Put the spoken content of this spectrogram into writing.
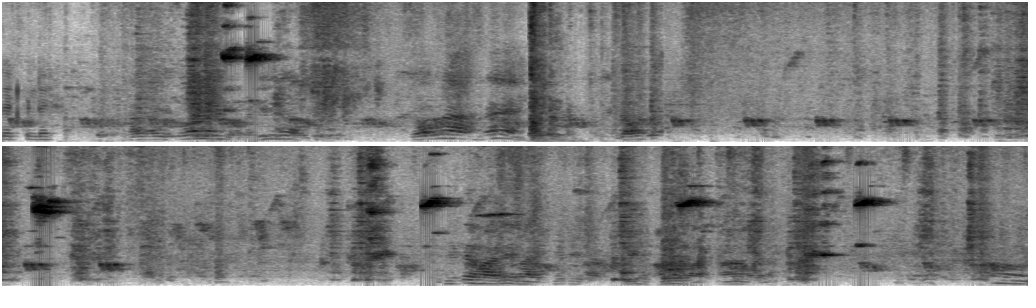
লেট করলে। হয় রে ভাই খেতে হয়। আমার ভাই, আমার ভাই। হুম।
